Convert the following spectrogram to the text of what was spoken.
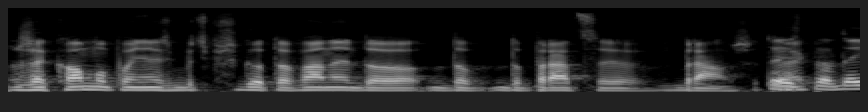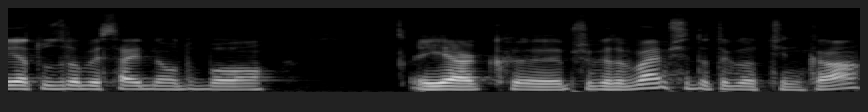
rzekomo powinieneś być przygotowany do, do, do pracy w branży. To tak? jest prawda. Ja tu zrobię side note, bo jak e, przygotowywałem się do tego odcinka,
